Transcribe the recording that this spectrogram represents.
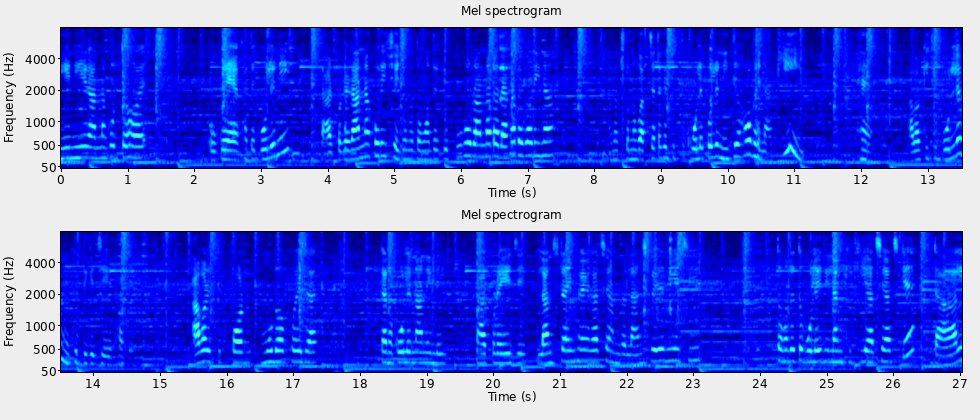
নিয়ে নিয়ে রান্না করতে হয়। ওকে এক হাতে কোলে নিই, তারপরে রান্না করি সেই জন্য তোমাদেরকে পুরো রান্নাটা দেখাতে পারি না। আমার ছোট বাচ্চাটাকে একটু কোলে কোলে নিতে হবে না, কি? হ্যাঁ আবার কিছু বললে মুখের দিকে চেয়ে থাকে। আবার একটু পর মুড অফ হয়ে যায়, কেন কোলে না নিলেই? তারপরে এই যে লাঞ্চ টাইম হয়ে গেছে, আমরা লাঞ্চ বেড়ে নিয়েছি। তোমাদের তো বলেই দিলাম কি কি আছে আজকে, ডাল,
